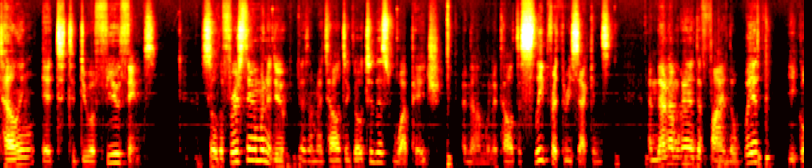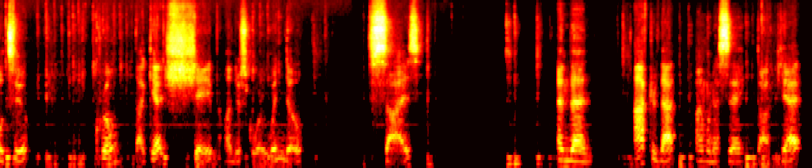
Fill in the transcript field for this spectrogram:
telling it to do a few things. So the first thing I'm going to do is I'm going to tell it to go to this web page, and then I'm going to tell it to sleep for three seconds, and then I'm going to define the width equal to chrome.get shape underscore window size, and then after that I'm going to say dot get,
